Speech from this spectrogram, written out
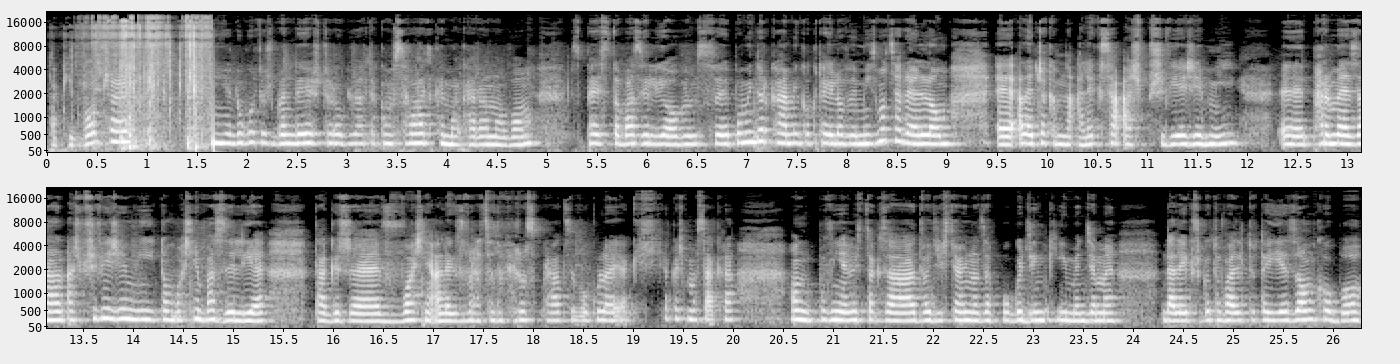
taki boczek. Niedługo też będę jeszcze robiła taką sałatkę makaronową z pesto bazyliowym, z pomidorkami koktajlowymi, z mozzarellą, e, ale czekam na Alexa, aż przywiezie mi e, parmezan, aż przywiezie mi tą właśnie bazylię. Także właśnie Alex wraca dopiero z pracy, w ogóle jakiś, jakaś masakra. On powinien być tak za 20 minut, za pół godzinki i będziemy dalej przygotowali tutaj jedzonko, bo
